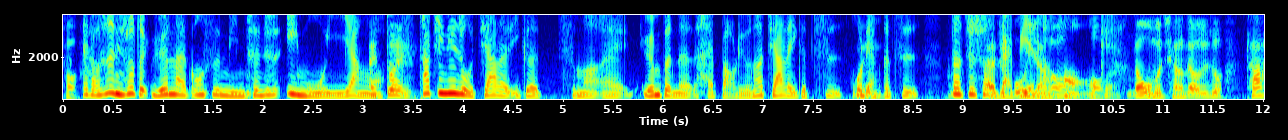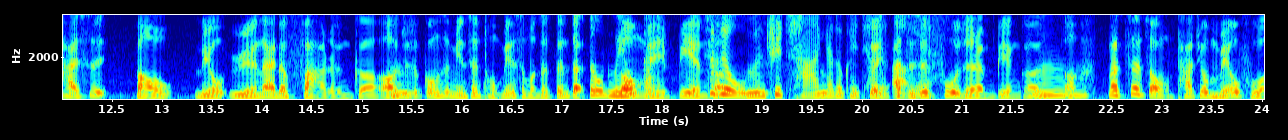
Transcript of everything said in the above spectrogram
哦。哎、欸，老师，你说的原来公司名称就是一模一样哦。欸、对，他今天如果加了一个什么，哎、欸，原本的还保留，然后加了一个字或两个字，那、嗯、就算改变了哦。OK，那我们强调就是说，他还是保。留原来的法人格哦，嗯、就是公司名称统编什么的等等都没有都没变，这个我们去查应该都可以查得到。对，啊，只是负责人变更、嗯、哦。那这种他就没有符合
